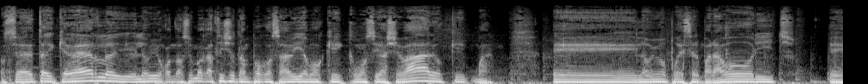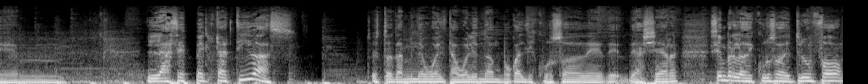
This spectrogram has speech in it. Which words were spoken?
O sea, esto hay que verlo. Y lo mismo cuando hacemos Castillo tampoco sabíamos que, cómo se iba a llevar o que. Bueno. eh, lo mismo puede ser para Boric. Eh, las expectativas. Esto también de vuelta, volviendo un poco al discurso de, de- de ayer. Siempre los discursos de triunfo.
